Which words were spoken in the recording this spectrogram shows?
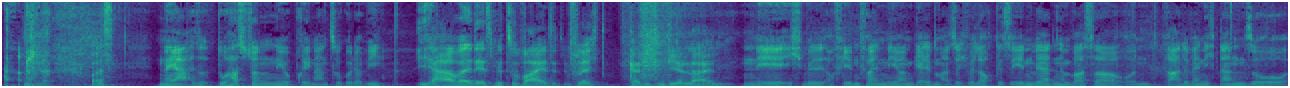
Was? naja, also du hast schon einen Neoprenanzug oder wie? Ja, aber der ist mir zu weit. Vielleicht kann ich ihn dir leihen. Nee, ich will auf jeden Fall einen neongelben. Also ich will auch gesehen werden im Wasser und gerade wenn ich dann so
